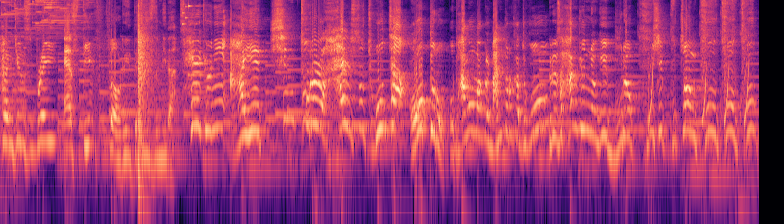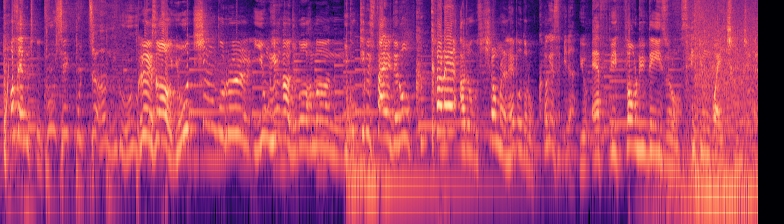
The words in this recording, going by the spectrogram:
항균 스프레이 SD30days입니다. 세균이 아예 침투를 할 수조차 없도록 어, 방어막을 만들어가지고 그래서 항균력이 무려 99.999% 99.9 그래서 요 친구를 이용해가지고 한번 이국TV 스타일대로 극한의 아주 실험을 해보도록 하겠습니다. 요 SD30days로 세균과의 전쟁을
